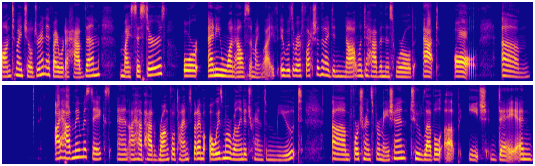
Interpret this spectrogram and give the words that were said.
onto my children if I were to have them, my sisters, or anyone else in my life. It was a reflection that I did not want to have in this world at all. Um, I have made mistakes and I have had wrongful times, but I'm always more willing to transmute um, for transformation to level up each day. And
